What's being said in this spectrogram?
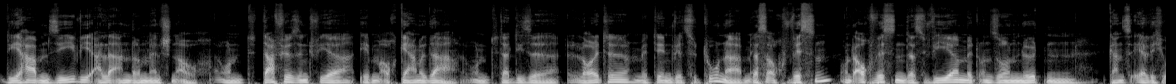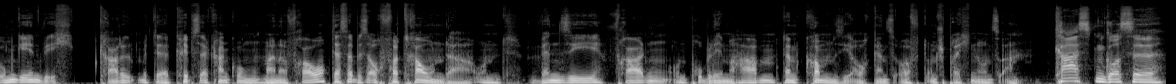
die haben sie wie alle anderen Menschen auch. Und dafür sind wir eben auch gerne da. Und da diese Leute, mit denen wir zu tun haben, das auch wissen und auch wissen, dass wir mit unseren Nöten ganz ehrlich umgehen, wie ich gerade mit der Krebserkrankung meiner Frau. Deshalb ist auch Vertrauen da. Und wenn Sie Fragen und Probleme haben, dann kommen Sie auch ganz oft und sprechen uns an. Carsten Gosse,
